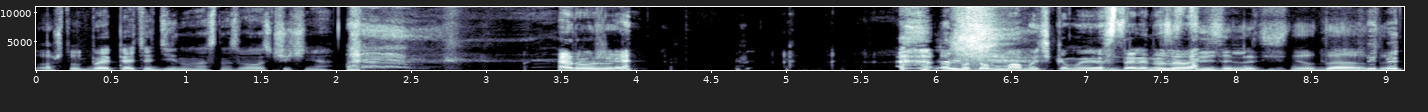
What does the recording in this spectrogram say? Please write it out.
А что? Б-5-1 у нас называлась Чечня. Оружие. А потом мамочка мы ее стали называть. Действительно, Чечня, да, да.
